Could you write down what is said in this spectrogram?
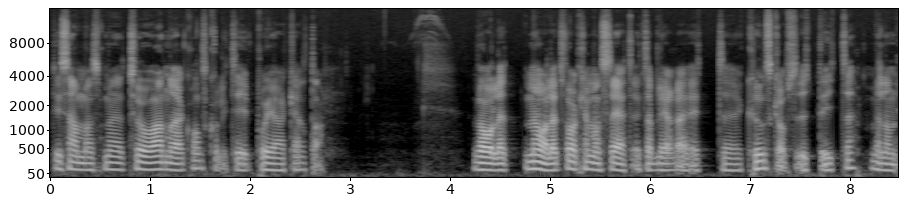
tillsammans med två andra konstkollektiv på Jakarta. Målet, målet var kan man säga att etablera ett eh, kunskapsutbyte mellan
